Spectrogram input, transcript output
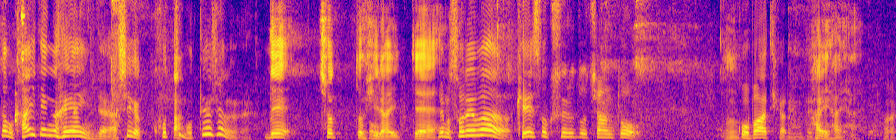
多分回転が速いんで足がこっち持ってらっしゃるんだよねでちょっと開いて。でもそれは計測するとちゃんとうん。こうバーティカルに出て、はいはいはい。は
